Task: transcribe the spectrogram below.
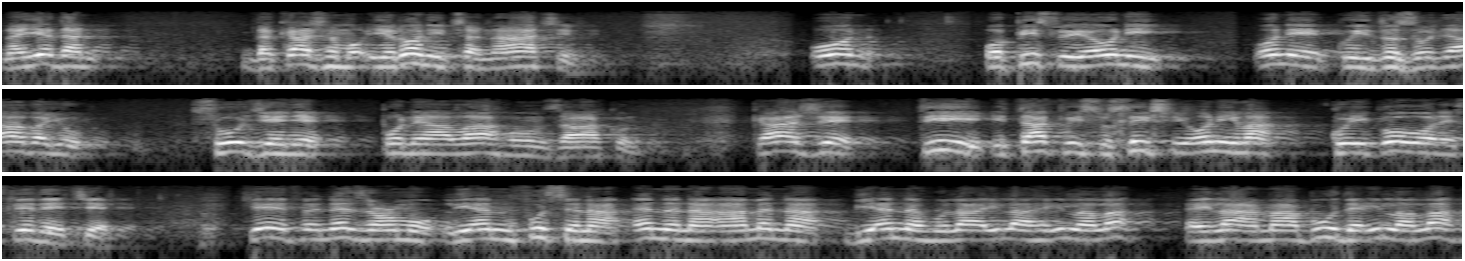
na jedan, da kažemo, ironičan način, on opisuje oni, one koji dozvoljavaju suđenje po neallahovom zakonu. Kaže, ti i takvi su slični onima koji govore sljedeće. كيف نزعم لأنفسنا أننا آمنا بأنه لا إله إلا الله أي لا معبود إلا الله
